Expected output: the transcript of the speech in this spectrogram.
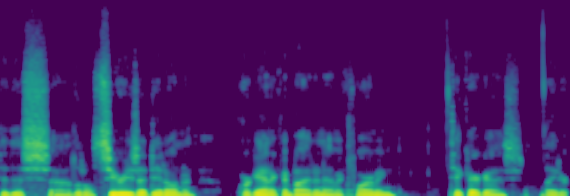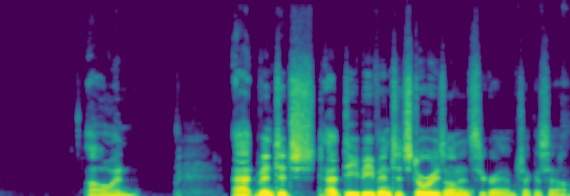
to this uh, little series I did on organic and biodynamic farming. Take care, guys. Later. Oh, and at vintage at DB Vintage Stories on Instagram. Check us out.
